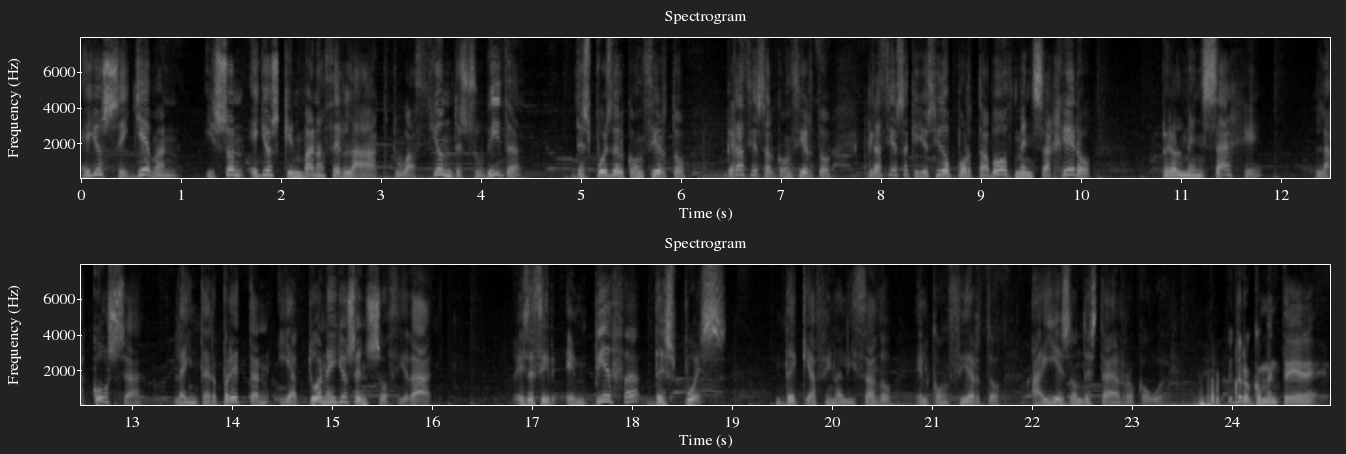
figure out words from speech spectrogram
ellos se llevan y son ellos quienes van a hacer la actuación de su vida después del concierto gracias al concierto, gracias a que yo he sido portavoz, mensajero, pero el mensaje, la cosa, la interpretan y actúan ellos en sociedad. Es decir, empieza después de que ha finalizado el concierto. Ahí es donde está el Rockaware. Yo te lo comenté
